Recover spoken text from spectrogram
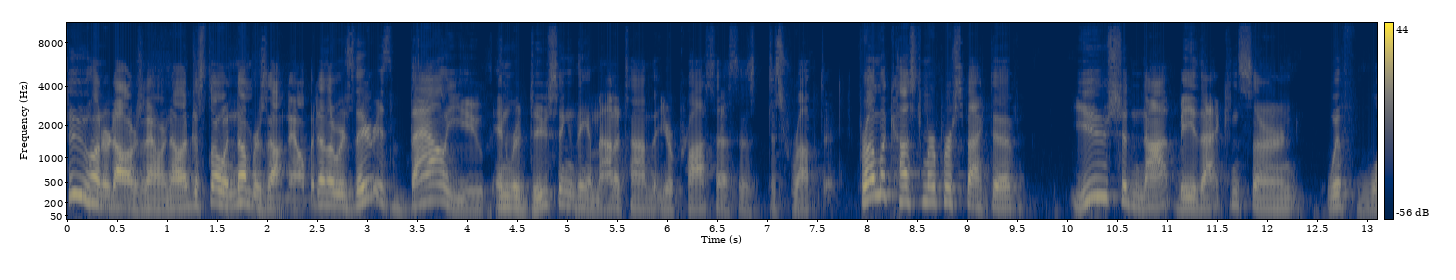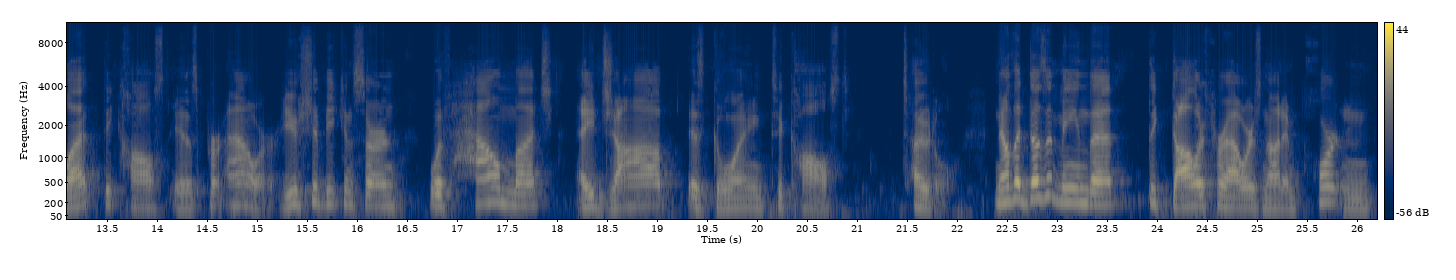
$200 an hour. Now, I'm just throwing numbers out now, but in other words, there is value in reducing the amount of time that your process is disrupted. From a customer perspective, you should not be that concerned with what the cost is per hour. You should be concerned with how much a job is going to cost total. Now, that doesn't mean that the dollars per hour is not important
